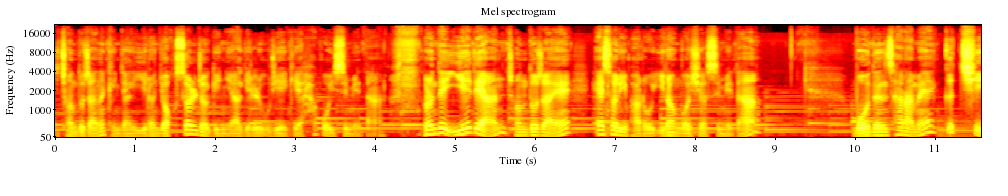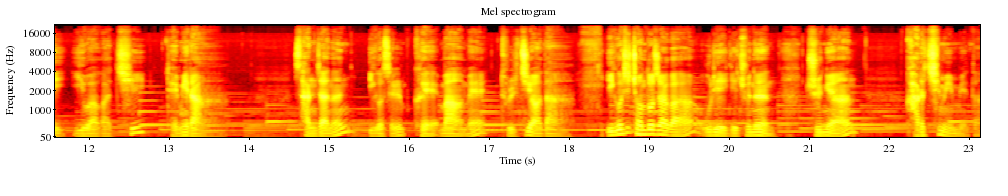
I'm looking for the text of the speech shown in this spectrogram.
이 전도자는 굉장히 이런 역설적인 이야기를 우리에게 하고 있습니다. 그런데 이에 대한 전도자의 해설이 바로 이런 것이었습니다. 모든 사람의 끝이 이와 같이 됨이라. 산자는 이것을 그의 마음에 둘지어다. 이것이 전도자가 우리에게 주는 중요한 가르침입니다.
